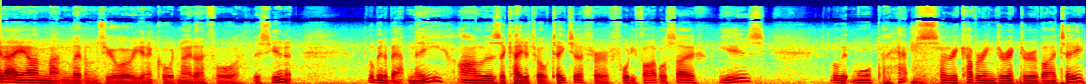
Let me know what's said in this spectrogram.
G'day, I'm Martin Levins, your unit coordinator for this unit. A little bit about me. I was a K-12 teacher for 45 or so years. A little bit more perhaps, a recovering director of IT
